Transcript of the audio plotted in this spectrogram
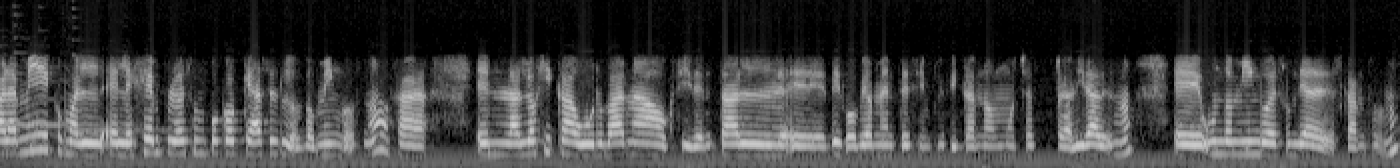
Para mí como el, el ejemplo es un poco qué haces los domingos, ¿no? O sea, en la lógica urbana occidental, eh, digo, obviamente simplificando muchas realidades, ¿no? Eh, un domingo es un día de descanso, ¿no?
